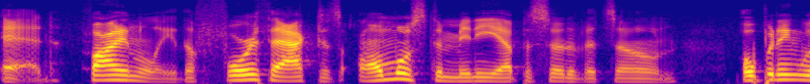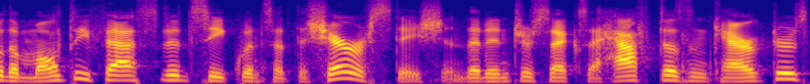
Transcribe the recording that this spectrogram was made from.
Ed. Finally, the fourth act is almost a mini episode of its own, opening with a multifaceted sequence at the sheriff's station that intersects a half dozen characters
